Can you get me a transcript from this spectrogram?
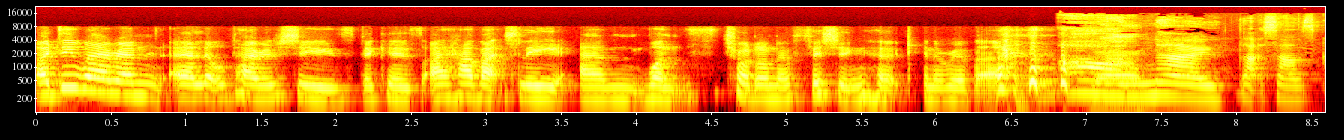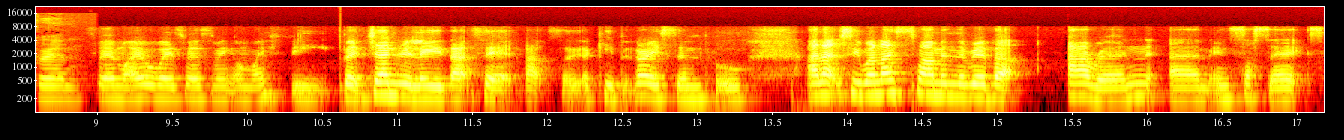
I do wear um, a little pair of shoes because I have actually um, once trod on a fishing hook in a river. oh wow. no, that sounds grim. Swim. I always wear something on my feet, but generally that's it. That's I keep it very simple. And actually, when I swam in the river Arun um, in Sussex.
